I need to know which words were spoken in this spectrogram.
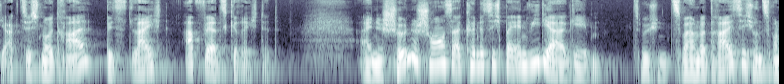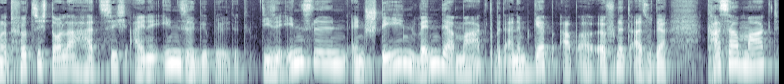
die Aktie ist neutral bis leicht abwärts gerichtet. Eine schöne Chance könnte sich bei Nvidia ergeben. Zwischen 230 und 240 Dollar hat sich eine Insel gebildet. Diese Inseln entstehen, wenn der Markt mit einem Gap-Up eröffnet, also der Kassamarkt,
